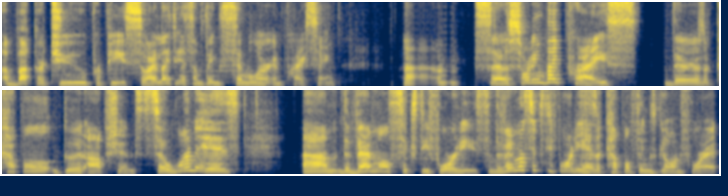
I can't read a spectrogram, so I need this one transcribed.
a buck or two per piece. So I'd like to get something similar in pricing. Um, so sorting by price, there's a couple good options. So one is um, the VEML 6040. So the VEML 6040 has a couple things going for it.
